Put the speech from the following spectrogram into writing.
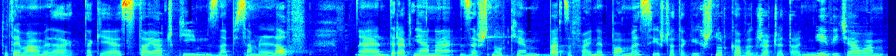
Tutaj mamy ta, takie stojaczki z napisem Love, drewniane ze sznurkiem. Bardzo fajny pomysł. Jeszcze takich sznurkowych rzeczy to nie widziałam.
